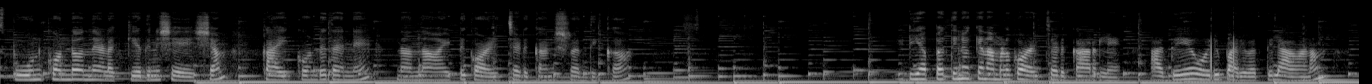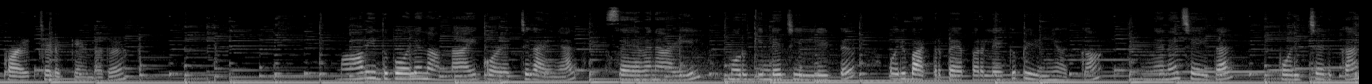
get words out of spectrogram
സ്പൂൺ കൊണ്ട് ഒന്ന് ഇളക്കിയതിന് ശേഷം കൈകൊണ്ട് തന്നെ നന്നായിട്ട് കുഴച്ചെടുക്കാൻ ശ്രദ്ധിക്കുക. ഇടിയപ്പത്തിനൊക്കെ നമ്മൾ കുഴച്ചെടുക്കാറില്ലേ അതേ ഒരു പരുവത്തിലാവണം കുഴച്ചെടുക്കേണ്ടത്. മാവ് ഇതുപോലെ നന്നായി കുഴച്ച് കഴിഞ്ഞാൽ സേവനാഴിയിൽ മുറുക്കിന്റെ ചില്ലിട്ട് ഒരു ബട്ടർ പേപ്പറിലേക്ക് പിഴിഞ്ഞു വെക്കാം ഇങ്ങനെ ചെയ്താൽ പൊരിച്ചെടുക്കാൻ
